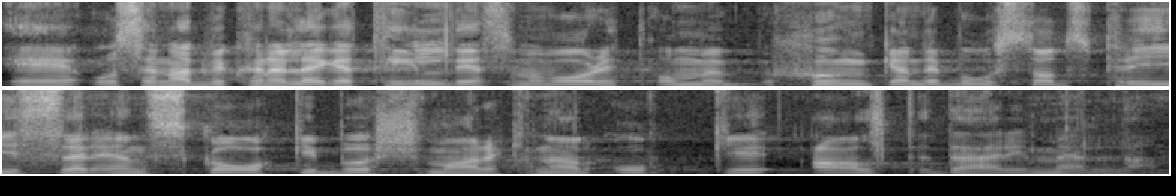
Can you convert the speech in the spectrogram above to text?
Eh, och sen hade vi kunnat lägga till det som har varit om sjunkande bostadspriser, en skakig börsmarknad och eh, allt däremellan.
